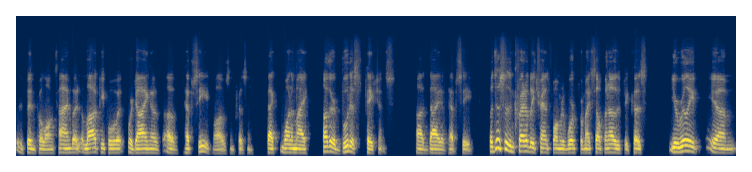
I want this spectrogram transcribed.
it's been for a long time. But a lot of people were dying of, of Hep C while I was in prison. In fact, one of my other Buddhist patients uh, died of Hep C. But this was incredibly transformative work for myself and others because you're really um,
